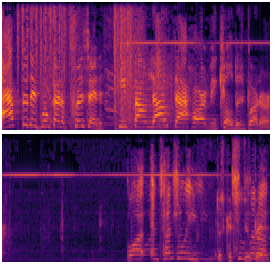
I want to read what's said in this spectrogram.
after they broke out of prison, he found out that Harvey killed his brother. But intentionally, This kid's stupid.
